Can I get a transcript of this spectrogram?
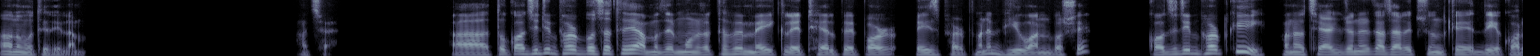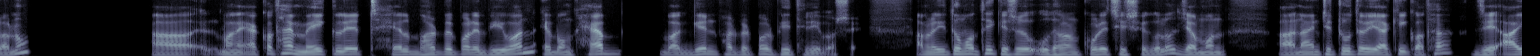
অনুমতি দিলাম। আচ্ছা। তো কজেটিভ ভার্ব বোঝাতে আমাদের মনে রাখতে হবে মেক, লেট, হেল্প এর পর বেস ভার্ব মানে ভি ওয়ান বসে। পজিটিভ ভার্ব কি? মানে হচ্ছে একজনের কাজ আরেকজনকে দিয়ে করানো। মানে এক কথায় মেক, লেট, হেল্প ভার্বের পরে ভি ওয়ান এবং হ্যাভ বা গেট ভার্বের পর V3 বসে। আমরা ইতোমধ্যেই কিছু উদাহরণ করেছি সেগুলো। যেমন আ 92 তেও একই কথা, যে I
